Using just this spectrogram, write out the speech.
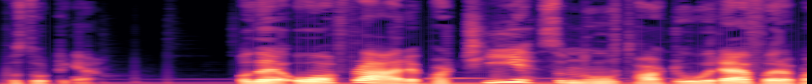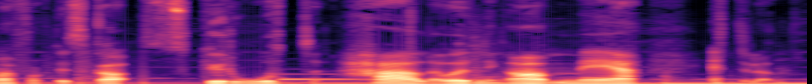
på Stortinget. Og det er òg flere parti som nå tar til orde for at man faktisk skal skrote hele ordninga med etterlønn.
